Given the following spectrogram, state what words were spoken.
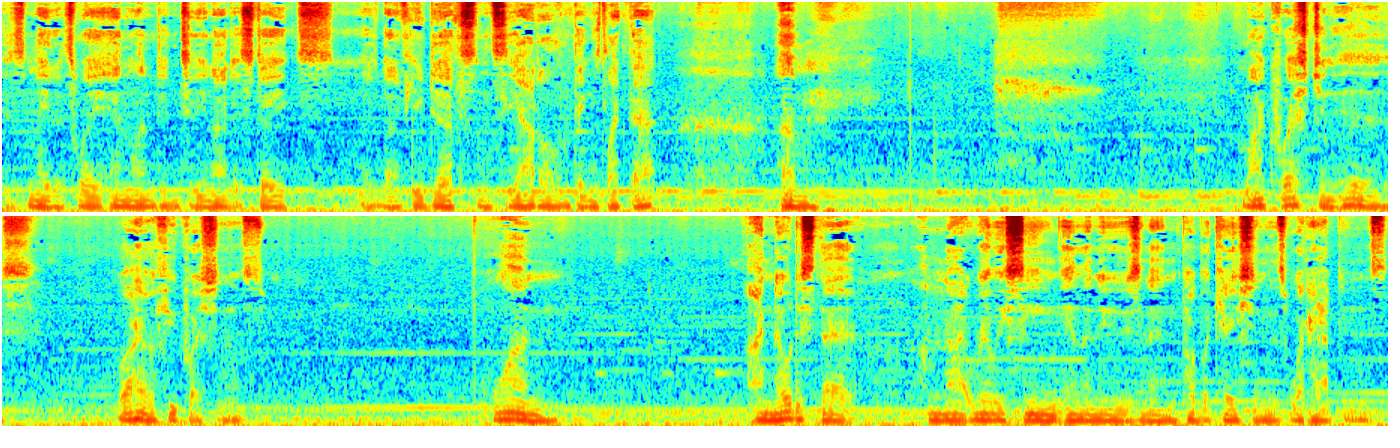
has made its way inland into the United States. There's been a few deaths in Seattle and things like that. Um, my question is well, I have a few questions. One, I noticed that I'm not really seeing in the news and in publications what happens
